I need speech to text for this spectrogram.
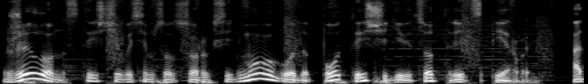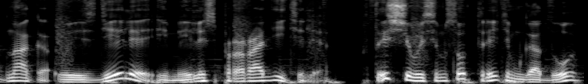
Жил он с 1847 года по 1931. Однако у изделия имелись прародители. В 1803 году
